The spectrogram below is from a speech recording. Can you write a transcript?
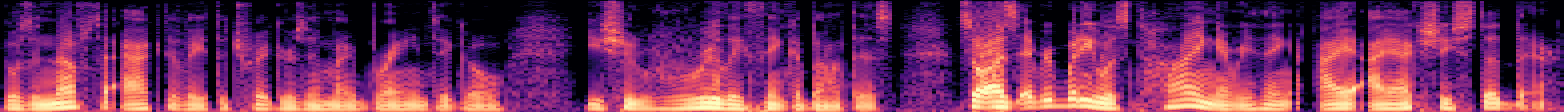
It was enough to activate the triggers in my brain to go, you should really think about this. So as everybody was tying everything, I, I actually stood there.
